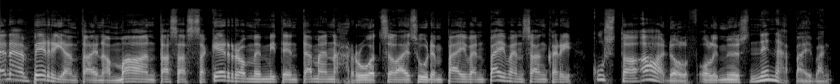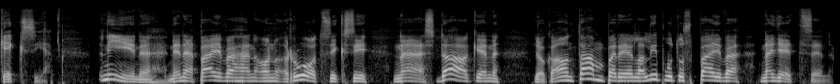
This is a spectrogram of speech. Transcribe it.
Tänään perjantaina maan tasassa kerromme, miten tämän ruotsalaisuuden päivän päivän sankari Kustaa Adolf oli myös nenäpäivän keksiä. Niin, nenäpäivähän on ruotsiksi Näsdagen, joka on Tampereella liputuspäivä Näjetsen.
